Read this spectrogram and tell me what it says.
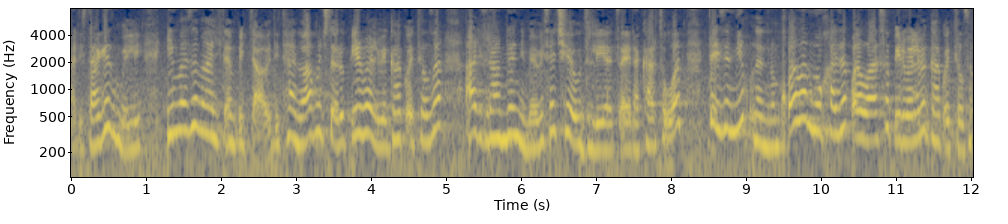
არის დაგეგმილი, იმაზე მალი ტემპით წავედით. ანუ აღმოჩნდა რომ პირველივე გაკვეთილზე არის რამდენიმე ვისაც შეუძლია წერა ქართულად და ისინი მიყვნენ რომ ყველა მოხაზე ყველა ასო პირველივე გაკვეთილს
